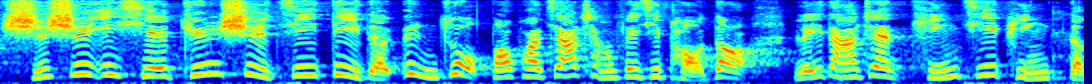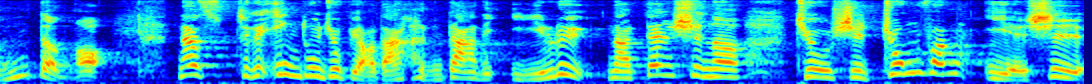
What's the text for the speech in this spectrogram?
实施一些军事基地的运作，包括加长飞机跑道、雷达站、停机坪等等哦。那这个印度就表达很大的疑虑。那但是呢，就是中方也是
